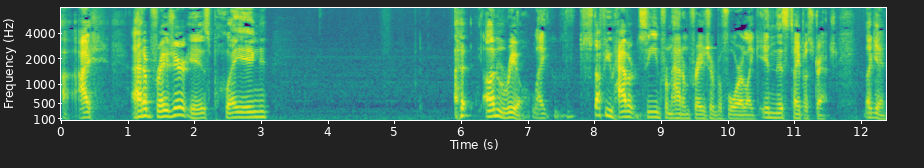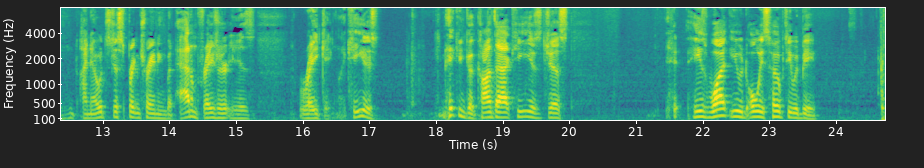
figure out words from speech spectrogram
I Adam Frazier is playing unreal, like stuff you haven't seen from Adam Frazier before, like in this type of stretch. Again, I know it's just spring training, but Adam Frazier is raking. Like he is making good contact. He is just he's what you'd always hoped he would be. You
